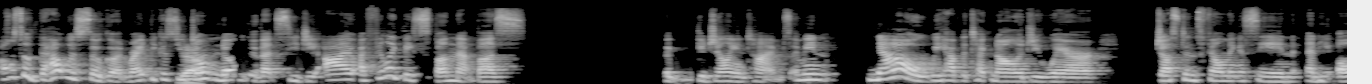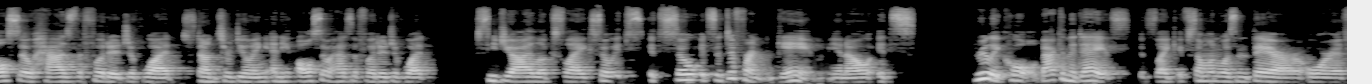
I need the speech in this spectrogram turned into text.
also that was so good, right? Because you yeah. don't know whether that's CGI. I feel like they spun that bus a gajillion times. I mean, now we have the technology where Justin's filming a scene and he also has the footage of what stunts are doing and he also has the footage of what CGI looks like. So it's it's so it's a different game, you know. It's really cool. Back in the day, it's it's like if someone wasn't there or if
